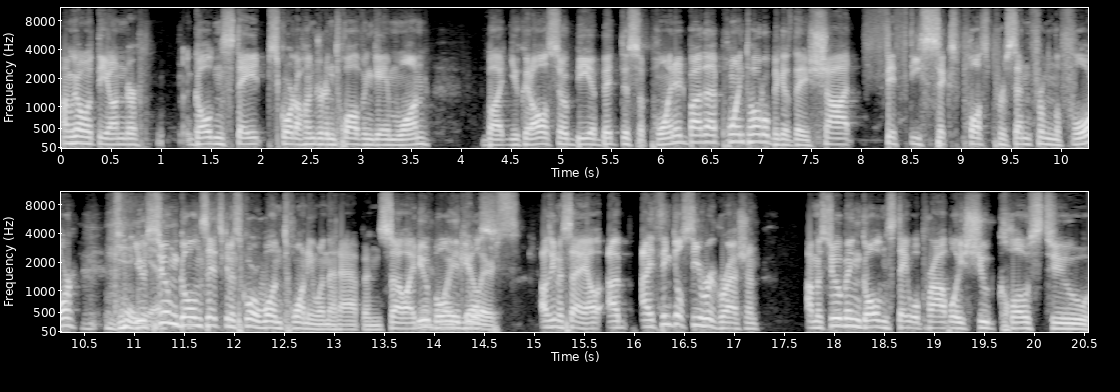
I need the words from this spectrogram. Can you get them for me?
I'm going with the under. Golden State scored 112 in game one, but you could also be a bit disappointed by that point total because they shot 56 plus percent from the floor. You assume Golden State's going to score 120 when that happens. So I do yeah, believe you'll. I was going to say, I, I think you'll see regression. I'm assuming Golden State will probably shoot close to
